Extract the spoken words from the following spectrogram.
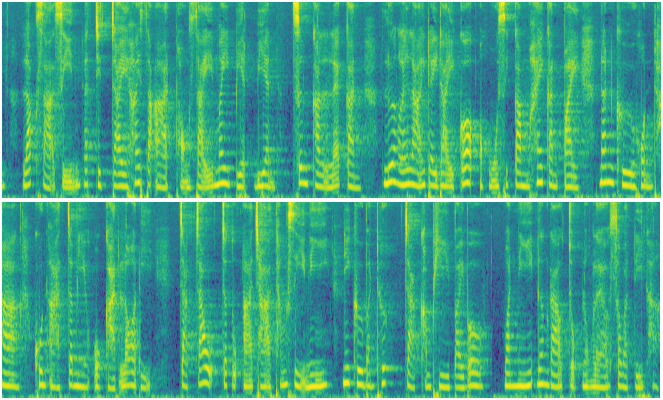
รักษาศีลและจิตใจให้สะอาดผ่องใสไม่เบียดเบียน ซึ่งกันและกัน เรื่องหลายๆ ใด ๆ ก็อโหสิกรรมให้กันไป นั่นคือหนทาง คุณอาจจะมีโอกาสรอดอีจากเจ้าจตุอาชาทั้งสี่นี้ นี่คือบันทึกจากคัมภีร์ไบเบิล วันนี้เรื่องราวจบลงแล้ว สวัสดีค่ะ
